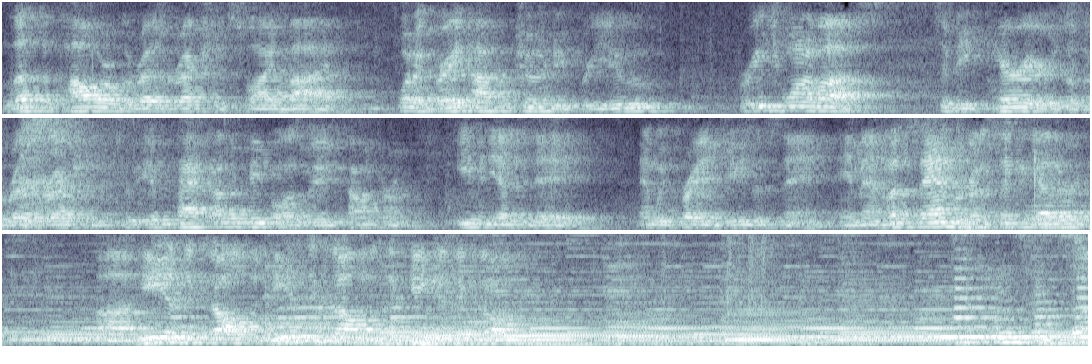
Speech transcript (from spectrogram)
let the power of the resurrection slide by. What a great opportunity for you, for each one of us, to be carriers of the resurrection, to impact other people as we encounter them, even yet today. And we pray in Jesus' name. Amen. Let's stand. We're going to sing together. Uh, he is exalted. He is exalted. The King is exalted. He is exalted.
